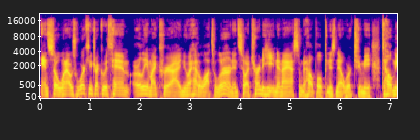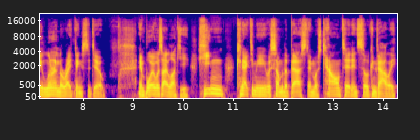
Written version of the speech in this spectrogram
And so when I was working directly with him early in my career, I knew I had a lot to learn. And so I turned to Hiten and I asked him to help open his network to me to help me learn the right things to do. And boy, was I lucky. Hiten connected me with some of the best and most talented in Silicon Valley.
